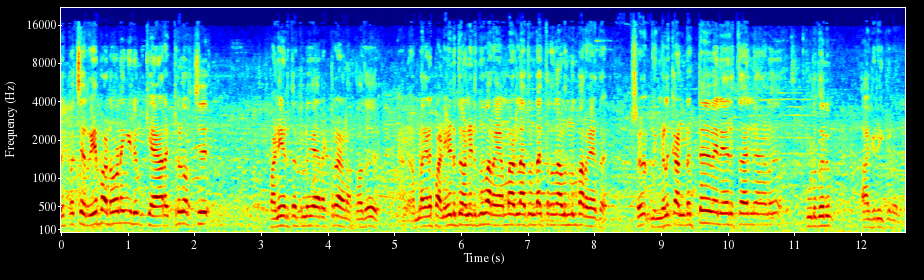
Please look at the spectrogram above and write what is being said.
ഇതിപ്പോൾ ചെറിയ പടമാണെങ്കിലും ക്യാരക്ടർ കുറച്ച് പണിയെടുത്തിട്ടുള്ള ക്യാരക്ടറാണ് അപ്പോൾ അത് നമ്മളങ്ങനെ പണിയെടുത്ത് പണിയെടുത്ത് പറയാൻ പാടില്ലാത്തതുകൊണ്ട് എത്ര നാളൊന്നും പറയാത്തത് പക്ഷെ നിങ്ങൾ കണ്ടിട്ട് വിലയിരുത്താനാണ് കൂടുതലും ആഗ്രഹിക്കുന്നത്.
